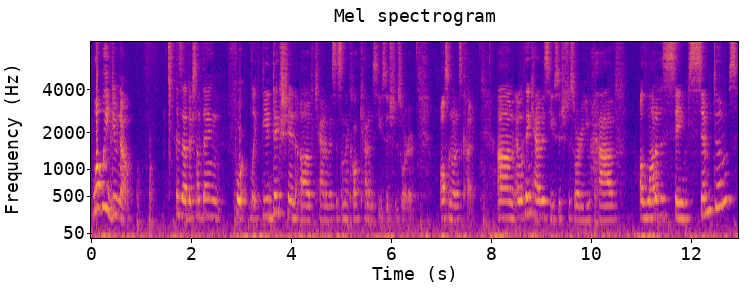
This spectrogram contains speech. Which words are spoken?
What we do know is that there's something for, like, the addiction of cannabis is something called cannabis usage disorder, also known as CUD. Um, and within cannabis usage disorder, you have a lot of the same symptoms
